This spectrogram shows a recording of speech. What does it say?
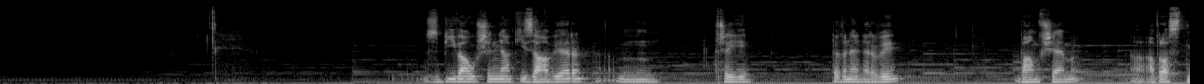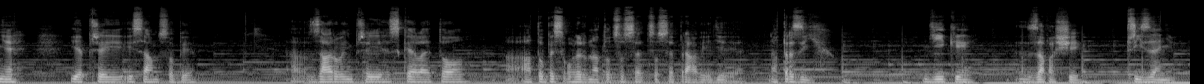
Zbývá už jen nějaký závěr. Mm, přeji pevné nervy vám všem a vlastně je přeji i sám sobě. Zároveň přeji hezké léto a to bez ohledu na to, co se, co se právě děje na trzích. Díky za vaši přízeň.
